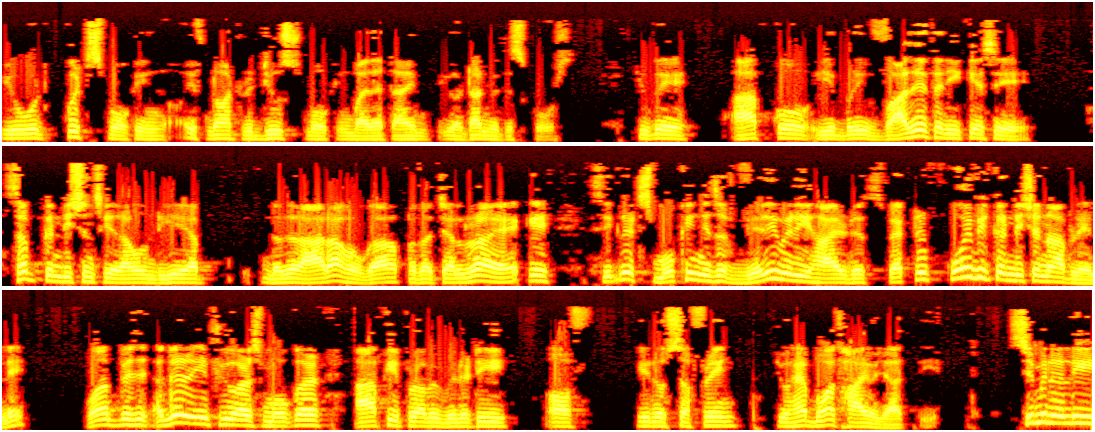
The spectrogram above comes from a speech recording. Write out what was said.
you would quit smoking if not reduce smoking by the time you are done with this course کیونکہ آپ کو یہ بڑی واضح طریقے سے سب کنڈیشن کے اراؤنڈ یہ اب نظر آ رہا ہوگا پتا چل رہا ہے کہ cigarette smoking is a very very high risk factor کوئی بھی کنڈیشن آپ لے لیں وہاں پہ اگر اف یو آر اسموکر آپ کی probability of you know suffering جو ہے بہت ہائی ہو جاتی ہے۔ Similarly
